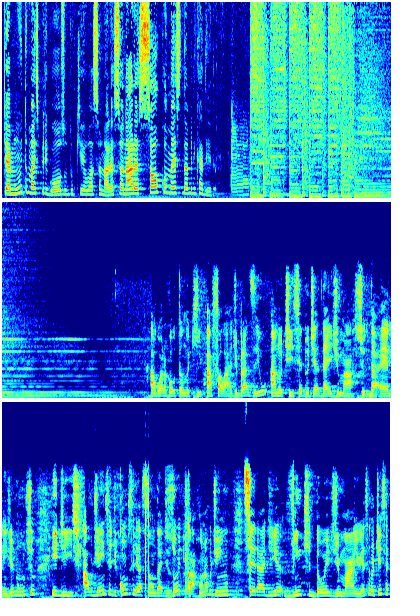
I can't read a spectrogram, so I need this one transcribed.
que é muito mais perigoso do que o acionário. O acionário é só o começo da brincadeira. Agora voltando aqui a falar de Brasil, a notícia do dia 10 de março da Ellen Genúncio e diz: audiência de conciliação da 18K Ronaldinho será dia 22 de maio. E essa notícia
